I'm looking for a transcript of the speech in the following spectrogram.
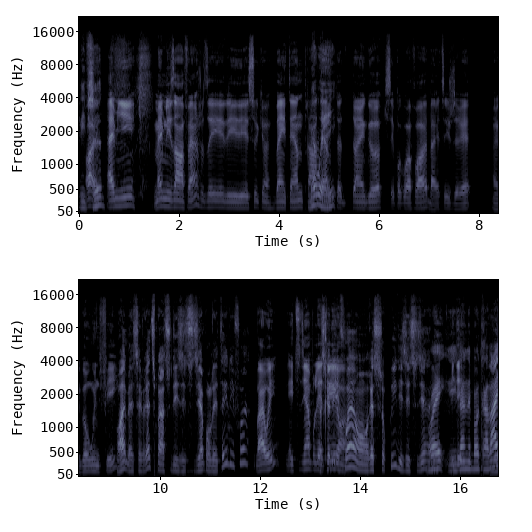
Ouais, Rive-Sud. amis, même les enfants, je veux dire, les, les- ceux qui ont vingtaine, Ben trentaine, oui. t'as t'as un gars qui sait pas quoi faire, ben, tu sais, je dirais un gars ou une fille. Ouais, ben c'est vrai, tu prends-tu des étudiants pour l'été, des fois? Ben oui, étudiant pour l'été. Parce que des on- fois, on reste surpris des étudiants. Oui, Puis il des- donne un bon travail.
